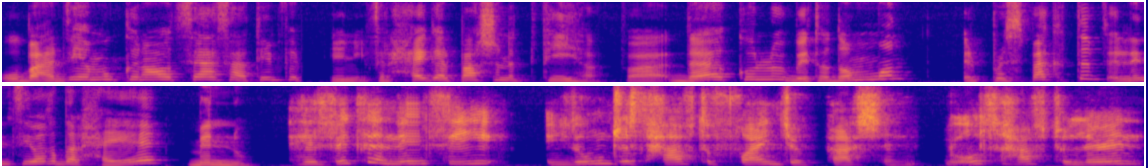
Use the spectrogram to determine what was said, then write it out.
وبعديها ممكن أقعد ساعة ساعتين في يعني في الحاجة ال passionate فيها. فده كله بيتضمن ال perspective اللي انت واخدة الحياة منه. هي الفكرة إن أنت you don't just have to find your passion. You also have to learn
